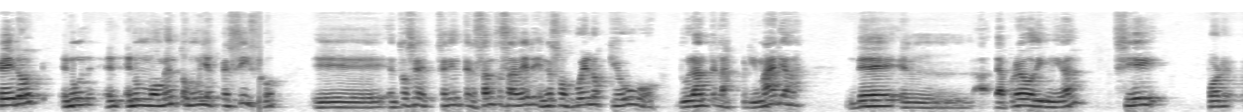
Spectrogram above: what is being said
pero en un, en, un momento muy específico. entonces, sería interesante saber en esos vuelos que hubo durante las primarias de, el, de apruebo dignidad, si por,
